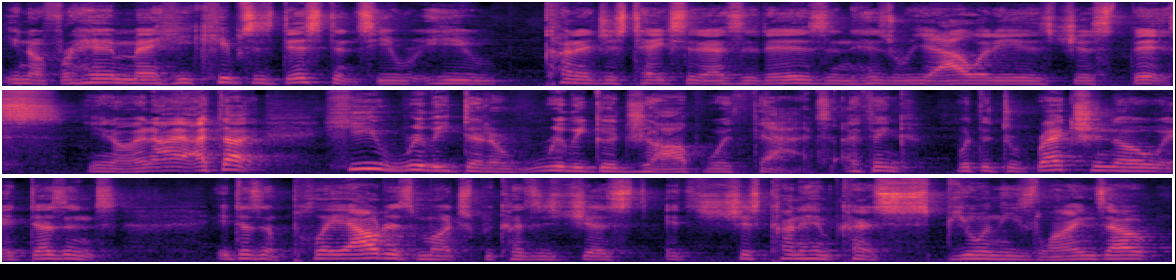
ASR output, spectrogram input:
you know for him man, he keeps his distance. He he kind of just takes it as it is and his reality is just this you know? And I, I thought he really did a really good job with that. I think with the direction though it doesn't it doesn't play out as much because it's just it's just kind of him kind of spewing these lines out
